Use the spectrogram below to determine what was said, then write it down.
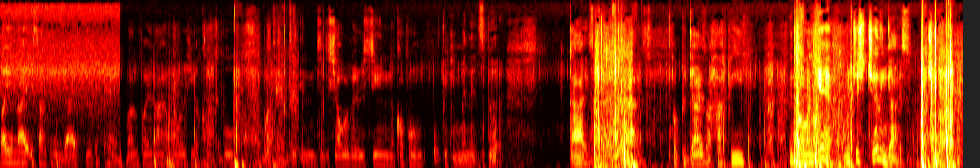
Fire night is happening, guys. Be prepared. Bonfire night. I'm already here comfortable. About to head to, into the shower very soon in a couple freaking minutes. But guys, guys, guys, hope you guys are happy. You know, and yeah, I'm just chilling, guys. Chilling.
